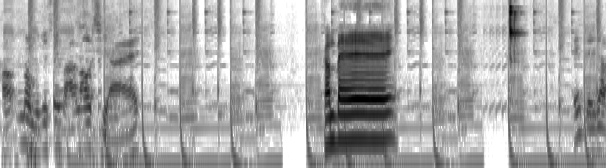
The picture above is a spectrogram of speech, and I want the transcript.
好，那我们就先把它捞起来，干杯。哎，等一下。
